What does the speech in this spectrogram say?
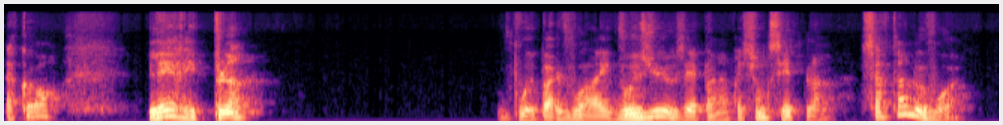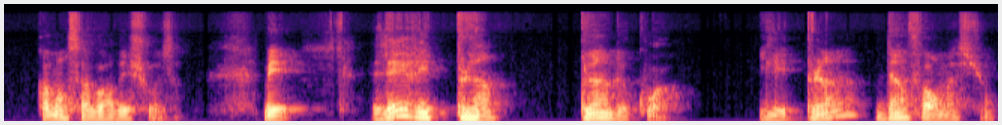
D'accord? L'air est plein. Vous ne pouvez pas le voir avec vos yeux, vous n'avez pas l'impression que c'est plein. Certains le voient, commencent à voir des choses. Mais l'air est plein. Plein de quoi? Il est plein d'informations.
